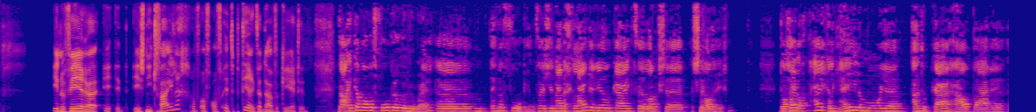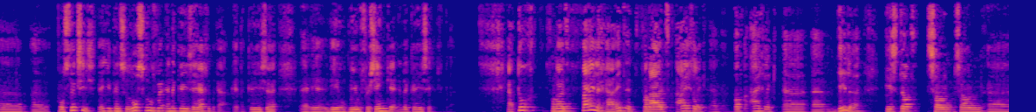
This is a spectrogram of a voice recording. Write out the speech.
innoveren is niet veilig? Of, of, of, interpreteer ik dat nou verkeerd? Nou, ik kan wel wat voorbeelden noemen. Uh, even een voorbeeld. Als je naar de geleiderrail kijkt uh, langs uh, snelwegen dan zijn dat eigenlijk hele mooie, uit elkaar haalbare uh, constructies. Je kunt ze losschroeven en dan kun je ze hergebruiken. Dan kun je ze weer opnieuw verzinken en dan kun je ze hergebruiken. Ja, toch vanuit veiligheid en vanuit eigenlijk, wat we eigenlijk willen, is dat zo'n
